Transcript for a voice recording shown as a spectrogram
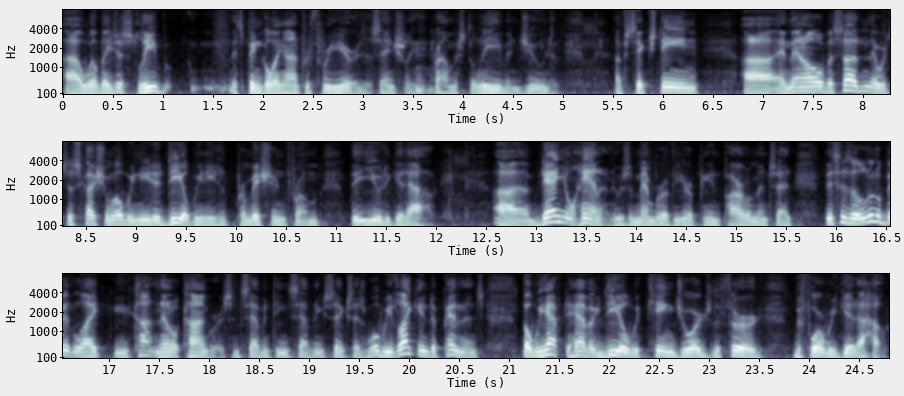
uh, will they just leave? It's been going on for three years, essentially. Mm-hmm. They promised to leave in June of, of 16. Uh, and then all of a sudden there was discussion well, we need a deal. We need permission from the EU to get out. Uh, Daniel Hannan, who's a member of the European Parliament, said this is a little bit like the Continental Congress in 1776. Says, well, we'd like independence, but we have to have a deal with King George III before we get out.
